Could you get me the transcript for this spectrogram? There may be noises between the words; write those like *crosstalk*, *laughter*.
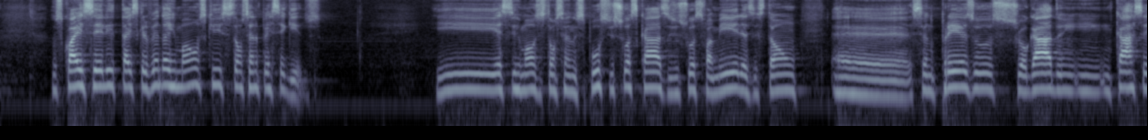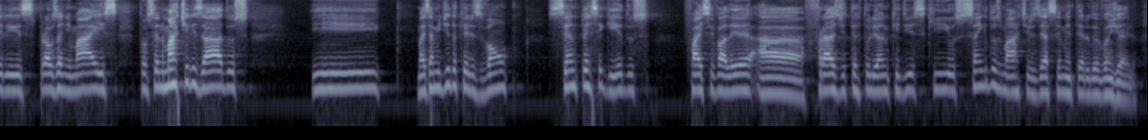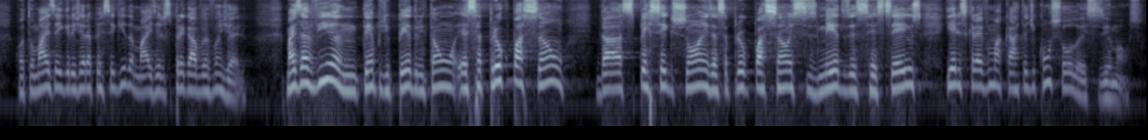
nos quais ele está escrevendo a irmãos que estão sendo perseguidos. E esses irmãos estão sendo expulsos de suas casas, de suas famílias, estão é, sendo presos, jogados em, em cárceres para os animais, estão sendo martirizados e mas à medida que eles vão sendo perseguidos, faz-se valer a frase de Tertuliano que diz que o sangue dos mártires é a sementeira do evangelho. Quanto mais a igreja era perseguida, mais eles pregavam o evangelho. Mas havia no tempo de Pedro, então, essa preocupação das perseguições, essa preocupação, esses medos, esses receios, e ele escreve uma carta de consolo a esses irmãos.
